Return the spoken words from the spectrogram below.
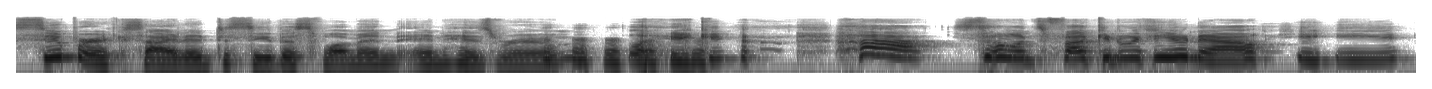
super excited to see this woman in his room. like, ha, someone's fucking with you now. Hehe.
